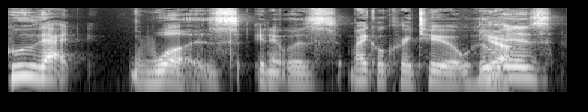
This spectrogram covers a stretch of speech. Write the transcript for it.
who that was, and it was Michael Cretu, who is Yeah.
